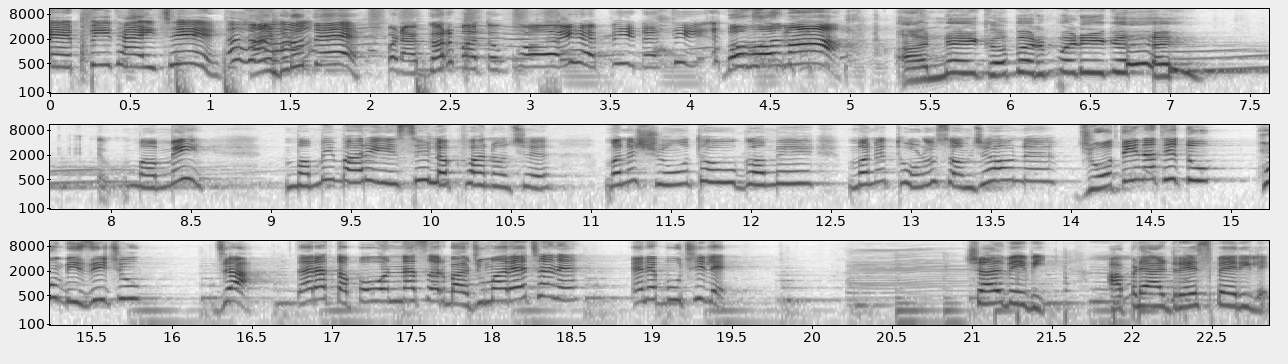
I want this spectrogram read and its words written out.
હેપી થાય છે. સાંભળું તે? પણ આ ઘરમાં તો કોઈ હેપી નથી. બહુ બોલમાં. આને ખબર પડી ગઈ. મમ્મી મમ્મી મારે એસી લખવાનો છે. મને શું થવું ગમે? મને થોડું સમજાવ ને. જોતી નથી તું. હું બિઝી છું. જા તારા તપોવનના સર બાજુમાં રહે છે ને એને પૂછી લે. ચાલ બેબી આપણે આ ડ્રેસ પહેરી લે.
